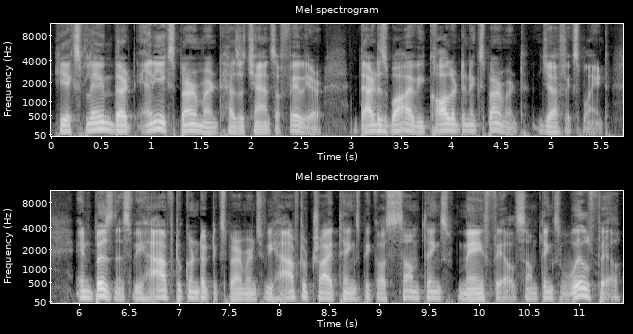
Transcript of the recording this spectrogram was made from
He explained that any experiment has a chance of failure. That is why we call it an experiment, Jeff explained. In business, we have to conduct experiments. We have to try things because some things may fail, some things will fail.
